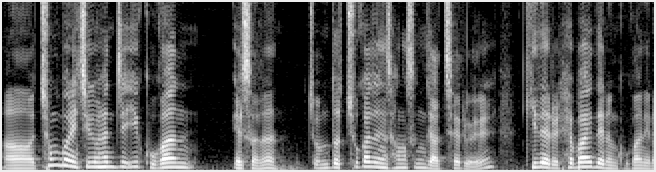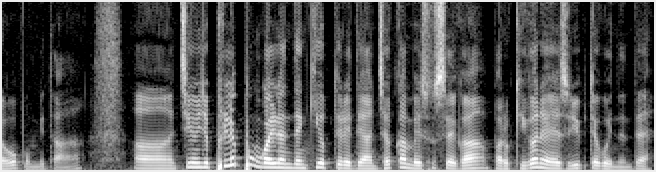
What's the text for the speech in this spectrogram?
어, 충분히 지금 현재 이 구간에서는 좀 더 추가적인 상승 자체를 기대를 해봐야 되는 구간이라고 봅니다. 어, 지금 이제 플랫폼 관련된 기업들에 대한 저가 매수세가 바로 기관에 의해서 유입되고 있는데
